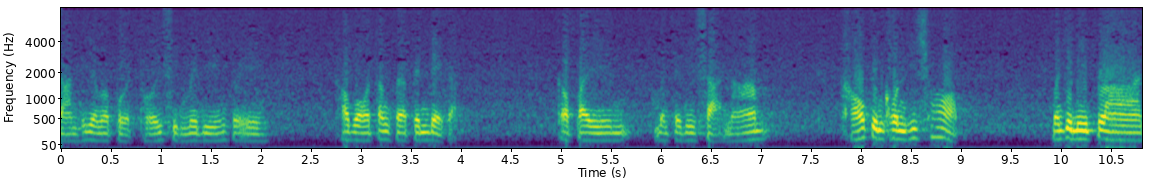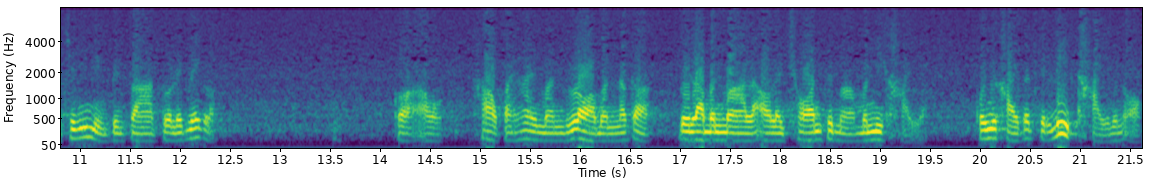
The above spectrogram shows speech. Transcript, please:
การที่จะมาเปิดเผยสิ่งไม่ดีของตัวเอง เขาบอกตั้งแต่เป็นเด็กอะ ก็ไปมันจะมีสระน้ำเขาเป็นคนที่ชอบ มันจะมีปลาชนิดหนึ่งเป็นปลาตัวเล็กๆหรอก ก็เอาข้าวไปให้มันล่อมันแล้วก็ เวลามันมาแล้วเอาอะไรช้อนขึ้นมา มันมีไข่อะคนมีไข่ก็จะรีดไข่มันออก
